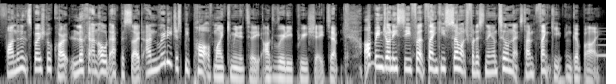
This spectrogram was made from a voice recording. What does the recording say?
find an inspirational quote, look at an old episode, and really just be part of my community. I'd really appreciate it. I've been Johnny Seifert. Thank you so much for listening. Until next time, thank you and goodbye.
